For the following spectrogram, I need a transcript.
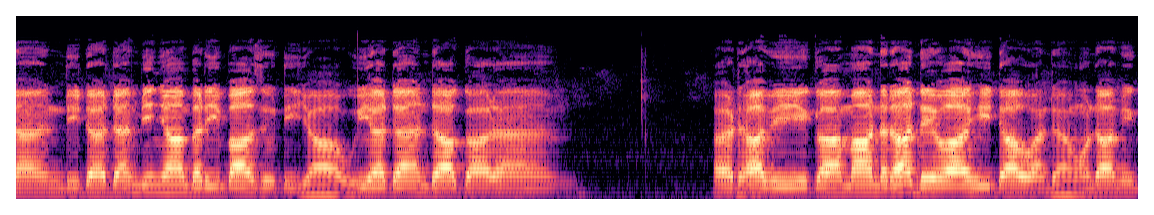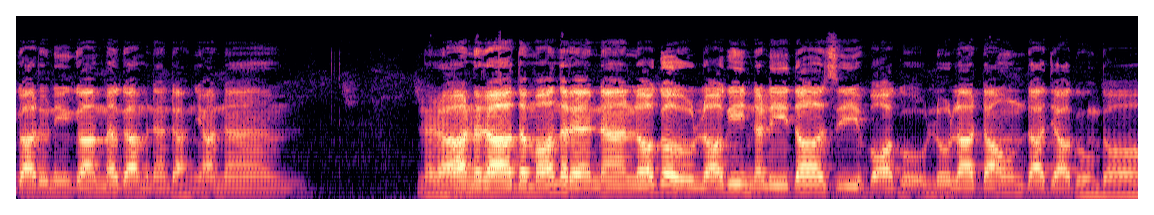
ဏံဒိတတံပညာပရိပါစုတိယဝိယတံဒါကရံအထာဝီကာမနရဒေဝဟိတဝန္တံဝန္တာမိကာရုဏိကမက္ကမနန္တညာနံ နရာနရာသမောနရဏံလောကုလောကီနလီသောစီဘောကိုလိုလာတောင်းတကြကုန်သော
